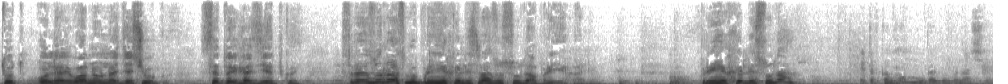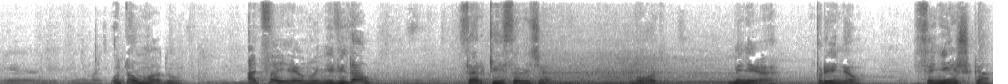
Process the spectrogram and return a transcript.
тут Ольга Ивановна Дячук с этой газеткой. Сразу раз мы приехали, сразу сюда приехали. Приехали сюда Это в каком году вы начали ли- принимать? в том году. Отца я его не видал, Саркисовича. Вот. Меня принял сынишка.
